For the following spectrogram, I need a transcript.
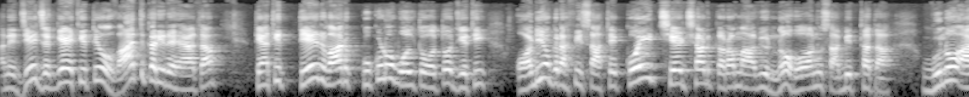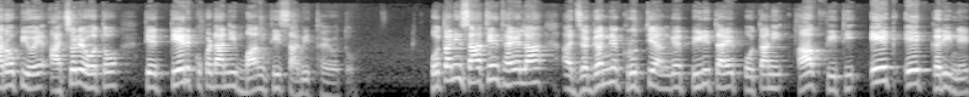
અને જે જગ્યાએથી તેઓ વાત કરી રહ્યા હતા, ત્યાંથી તેર વાર કુકડો બોલતો હતો, જેથી ઓડિયોગ્રાફી સાથે કોઈ છેડછાડ કરવામાં આવ્યું ન હોવાનું સાબિત થતાં ગુનો આરોપીઓએ આચર્યો હતો. તે તેર કુકડાની બાંગથી સાબિત થયો હતો. પોતાની સાથે થયેલા આ જઘન્ય કૃત્ય અંગે પીડિતાએ પોતાની આપવીથી એક એક કરીને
